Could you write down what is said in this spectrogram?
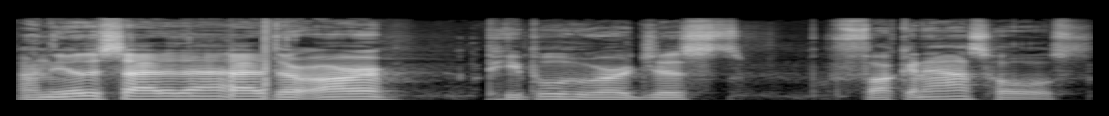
On the other side of that, there are people who are just fucking assholes,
